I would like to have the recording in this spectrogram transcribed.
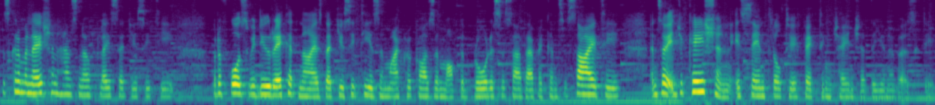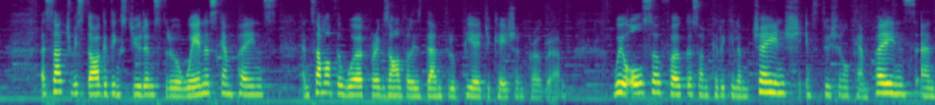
Discrimination has no place at UCT. But of course, we do recognize that UCT is a microcosm of the broader South African society, and so education is central to effecting change at the university. As such, we're targeting students through awareness campaigns, and some of the work, for example, is done through peer education program. We also focus on curriculum change, institutional campaigns and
